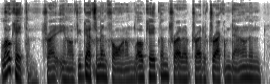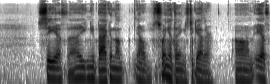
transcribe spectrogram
locate them. Try, you know, if you've got some info on them, locate them. Try to try to track them down and see if uh, you can get back in the you know swing of things together. Um, if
